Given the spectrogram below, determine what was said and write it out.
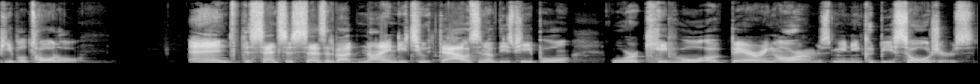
people total. And the census says that about 92,000 of these people were capable of bearing arms, meaning could be soldiers.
